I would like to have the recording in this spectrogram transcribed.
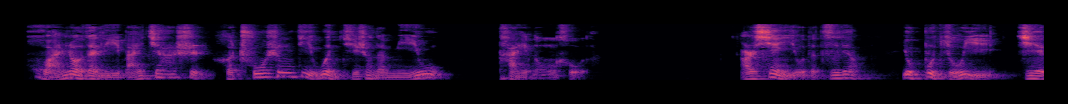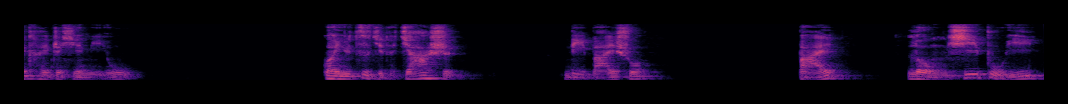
环绕在李白家世和出生地问题上的迷雾太浓厚了，而现有的资料又不足以揭开这些迷雾。关于自己的家世，李白说。白，陇西布衣，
